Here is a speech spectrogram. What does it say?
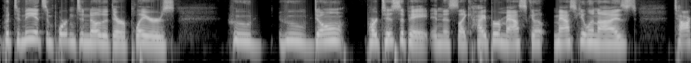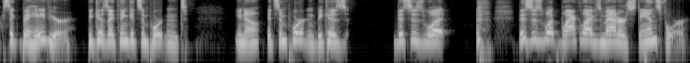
But to me, it's important to know that there are players who who don't participate in this like hyper mascu- masculinized toxic behavior because I think it's important. You know, it's important because this is what this is what Black Lives Matter stands for.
